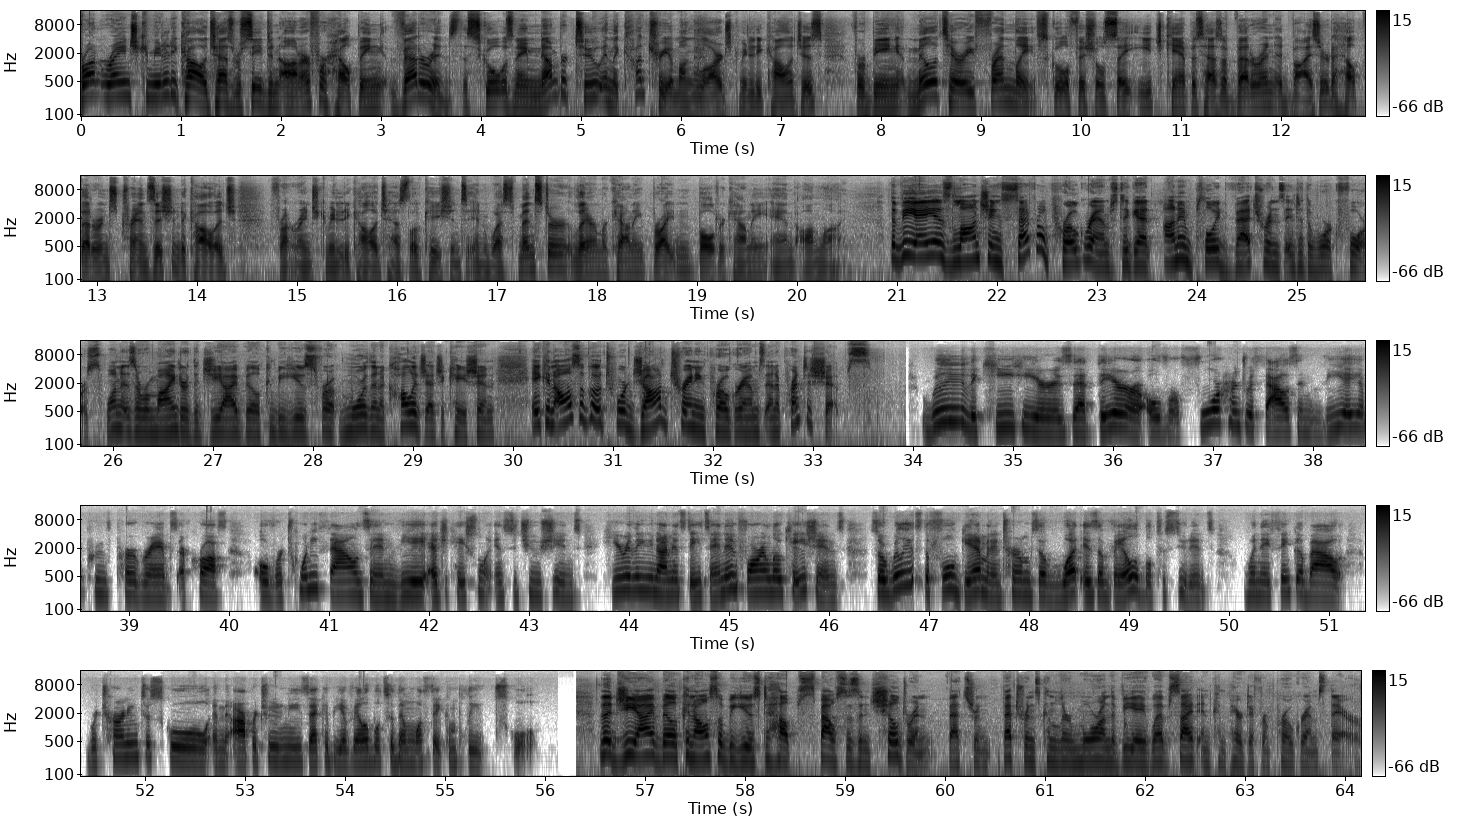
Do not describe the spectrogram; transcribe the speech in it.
Front Range Community College has received an honor for helping veterans. The school was named number two in the country among large community colleges for being military friendly. School officials say each campus has a veteran advisor to help veterans transition to college. Front Range Community College has locations in Westminster, Larimer County, Brighton, Boulder County, and online. The VA is launching several programs to get unemployed veterans into the workforce. One is a reminder the GI Bill can be used for more than a college education. It can also go toward job training programs and apprenticeships. Really, the key here is that there are over 400,000 VA approved programs across over 20,000 VA educational institutions here in the United States and in foreign locations. So, really, it's the full gamut in terms of what is available to students when they think about returning to school and the opportunities that could be available to them once they complete school. The GI Bill can also be used to help spouses and children. Veteran, veterans can learn more on the VA website and compare different programs there.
